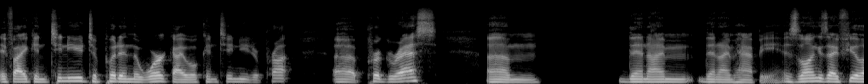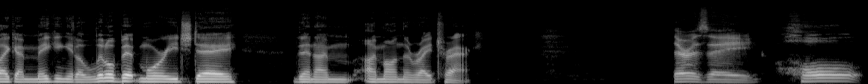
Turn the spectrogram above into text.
if I continue to put in the work I will continue to pro- uh, progress um, then I'm then I'm happy. As long as I feel like I'm making it a little bit more each day, then I'm I'm on the right track. There is a whole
